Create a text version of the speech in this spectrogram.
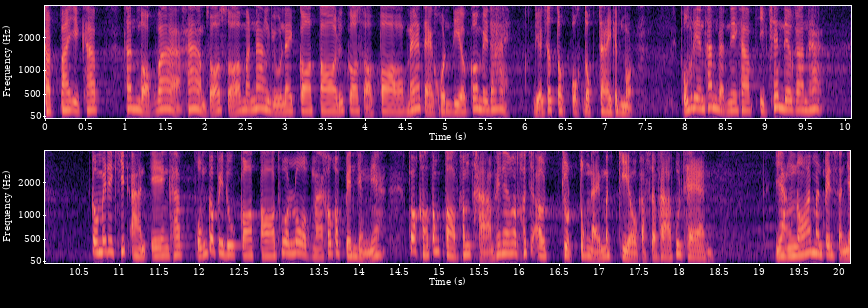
ถัดไปอีกครับ ท่านบอกว่าห้ามสสมานั่งอยู่ในกตหรือกสปแม้แต่คนเดียวก็ไม่ได้ เดี๋ยวจะตกอกตกใจกันหมด ผมเรียนท่านแบบนี้ครับ อีกเช่นเดียวกันฮะก็ไม่ได้คิดอ่านเองครับ ผมก็ไปดูกอตอทั่วโลกมาเขาก็เป็นอย่างเนี้ยเพราะเขาต้องตอบคำถามให้ได้ว่าเขาจะเอาจุดตรงไหนมาเกี่ยวกับสภาผู้แทน อย่างน้อยมันเป็นสัญ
